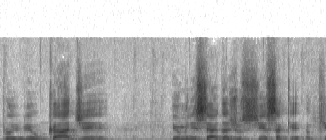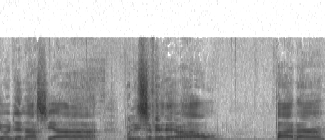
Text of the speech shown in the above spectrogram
Proibiu o CAD e o Ministério da Justiça que, que ordenasse a Polícia, Polícia Federal, Federal. para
